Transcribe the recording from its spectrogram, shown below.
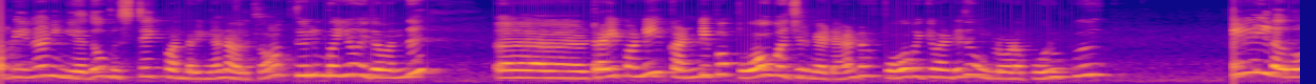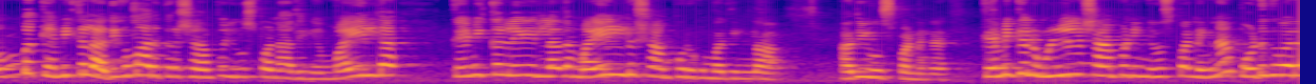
அப்படின்னா நீங்கள் ஏதோ மிஸ்டேக் பண்ணுறீங்கன்னு அர்த்தம். திரும்பியும் இதை வந்து ட்ரை பண்ணி கண்டிப்பாக போக வச்சிருங்க. டேண்ட்ரஃப் போக வைக்க வேண்டியது உங்களோட பொறுப்பு. மைல்டு ரொம்ப கெமிக்கல் அதிகமாக இருக்கிற ஷாம்பு யூஸ் பண்ணாதீங்க. மைல்டாக கெமிக்கலே இல்லாத மைல்டு ஷாம்பு இருக்கும் பார்த்தீங்களா அது யூஸ் பண்ணுங்க. கெமிக்கல் உள்ள ஷாம்பு நீங்கள் யூஸ் பண்ணீங்கன்னா பொடுகு வர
